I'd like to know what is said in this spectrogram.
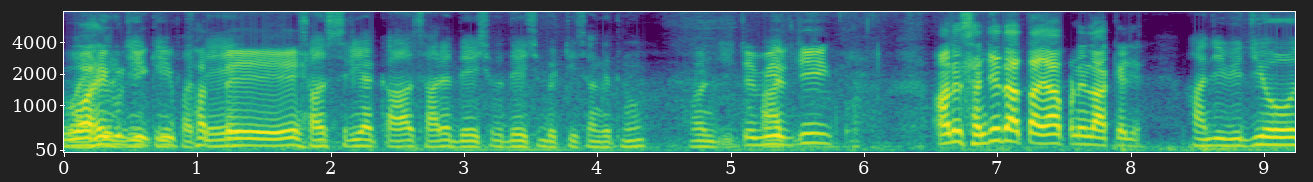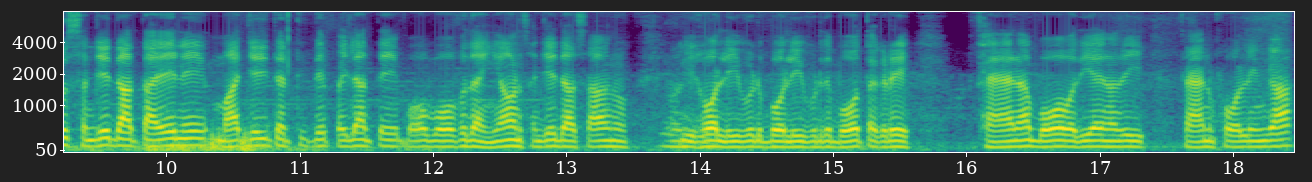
ਵਾਹਿਗੁਰੂ ਜੀ ਕੀ ਫਤਿਹ। ਸਤਿ ਸ੍ਰੀ ਅਕਾਲ ਸਾਰੇ ਦੇਸ਼ ਵਿਦੇਸ਼ ਬੈਠੀ ਸੰਗਤ ਨੂੰ। ਹਾਂਜੀ ਤੇ ਵੀਰ ਜੀ ਆਂਦੇ ਸੰਜੇ ਦੱਤ ਆਇਆ ਆਪਣੇ ਇਲਾਕੇ 'ਚ। ਹਾਂਜੀ ਵੀਰ ਜੀ ਉਹ ਸੰਜੇ ਦੱਤ ਆਏ ਨੇ। ਮਾਝੇ ਦੀ ਧਰਤੀ ਤੇ ਪਹਿਲਾਂ ਤੇ ਬਹੁਤ ਬਹੁਤ ਵਧਾਈਆਂ ਹੁਣ ਸੰਜੇ ਦੱਤ ਸਾਹਿਬ ਨੂੰ। ਵੀ ਹਾਲੀਵੁੱਡ ਬਾਲੀਵੁੱਡ ਦੇ ਬਹੁਤ ਤਕੜੇ ਫੈਨ ਆ ਬਹੁਤ ਵਧੀਆ ਇਹਨਾਂ ਦੀ ਫੈਨ ਫੋਲੋਇੰਗ ਆ।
